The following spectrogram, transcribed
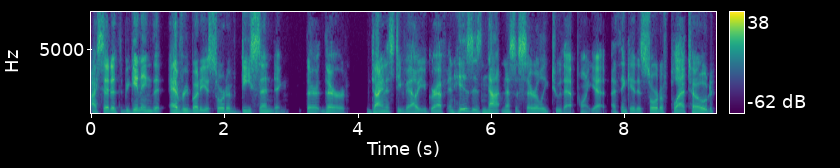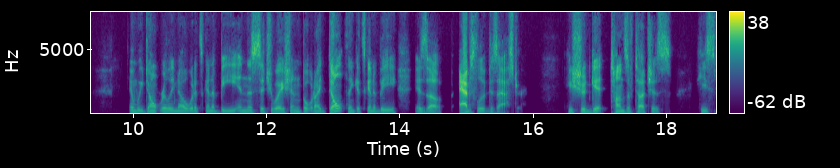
I said at the beginning that everybody is sort of descending their their dynasty value graph, and his is not necessarily to that point yet. I think it is sort of plateaued, and we don't really know what it's going to be in this situation. But what I don't think it's going to be is a absolute disaster. He should get tons of touches. He's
